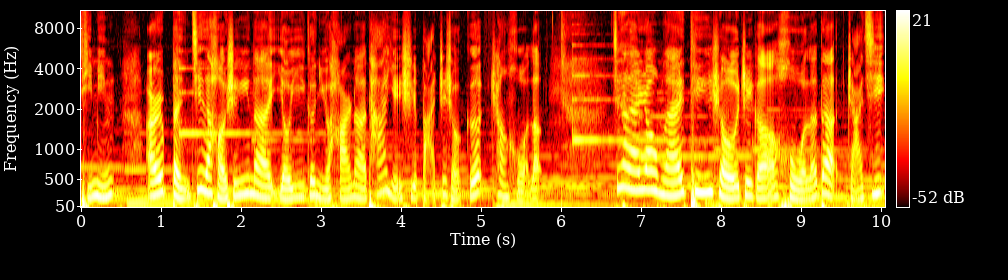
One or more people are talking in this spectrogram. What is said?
提名。而本季的好声音呢，有一个女孩呢，她也是把这首歌唱火了。接下来，让我们来听一首这个火了的炸鸡。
